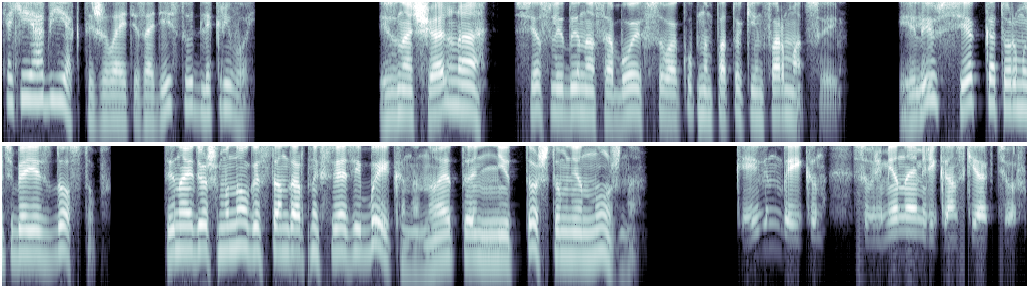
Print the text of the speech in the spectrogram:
Какие объекты желаете задействовать для кривой? Изначально все следы нас обоих в совокупном потоке информации. Или все, к которым у тебя есть доступ. Ты найдешь много стандартных связей Бейкона, но это не то, что мне нужно. Кевин Бейкон — современный американский актер.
